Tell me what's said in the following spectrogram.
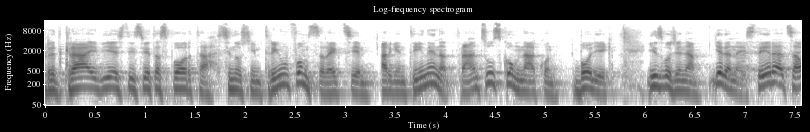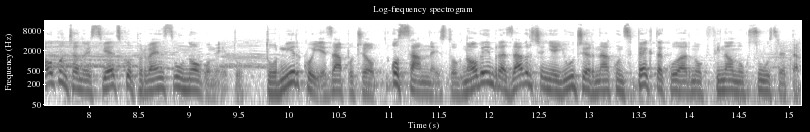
Pred kraj vijesti svijeta sporta sinoćnim triumfom selekcije Argentine nad Francuskom nakon boljeg izvođenja 11 teraca okončano je svjetsko prvenstvo u nogometu. Turnir koji je započeo 18. novembra završen je jučer nakon spektakularnog finalnog susreta.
